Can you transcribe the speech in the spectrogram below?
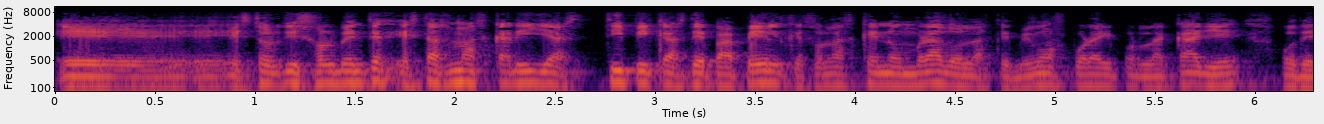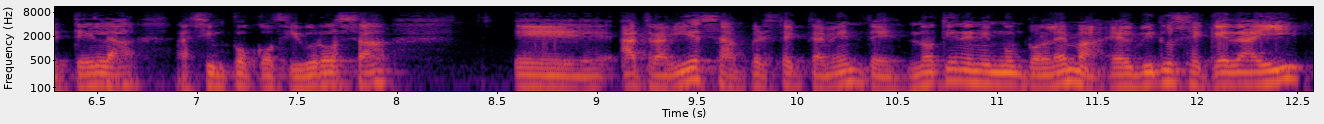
eh, estos disolventes, estas mascarillas típicas de papel, que son las que he nombrado, las que vemos por ahí por la calle, o de tela, así un poco fibrosa, eh, atraviesa perfectamente, no tiene ningún problema. El virus se queda ahí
